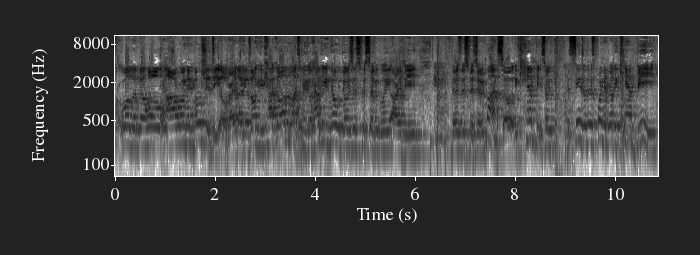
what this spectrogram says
well, the, the, whole Aaron and Moshe deal, right? Like as long as you calculate all the months. I mean, how do you know those are specifically are the those are the specific months? So it can't be. So it seems at this point it really can't be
